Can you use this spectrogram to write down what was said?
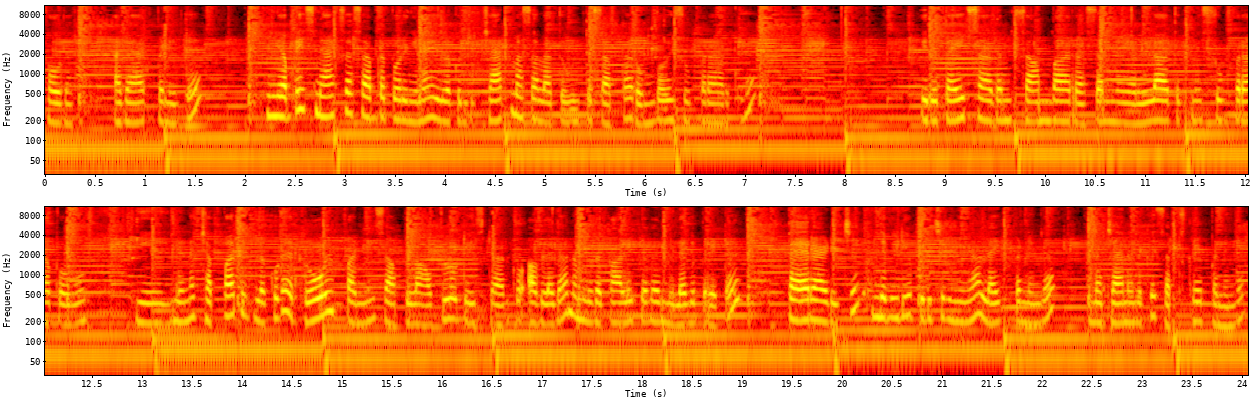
பவுடர் அதை ஆட் பண்ணிவிட்டு நீங்கள் அப்படியே ஸ்நாக்ஸாக சாப்பிட போகிறீங்கன்னா இதில் கொஞ்சம் சாட் மசாலா தூவிட்டு சாப்பிட்டா ரொம்பவே சூப்பராக இருக்கும். இது தயிர் சாதம் சாம்பார் ரசம் எல்லாத்துக்குமே சூப்பராக போகும். இல்லைன்னா சப்பாத்திக்குள்ள கூட ரோல் பண்ணி சாப்பிட்லாம். அவ்வளோ டேஸ்ட்டாக இருக்கும். அவ்வளோதான் நம்மளோட காலிஃப்ளவர் மிளகு பிரட்டு. தயாராகிடுச்சு இந்த வீடியோ பிடிச்சிருந்தீங்கன்னா லைக் பண்ணுங்கள் நம்ம சேனலுக்கு சப்ஸ்கிரைப் பண்ணுங்கள்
